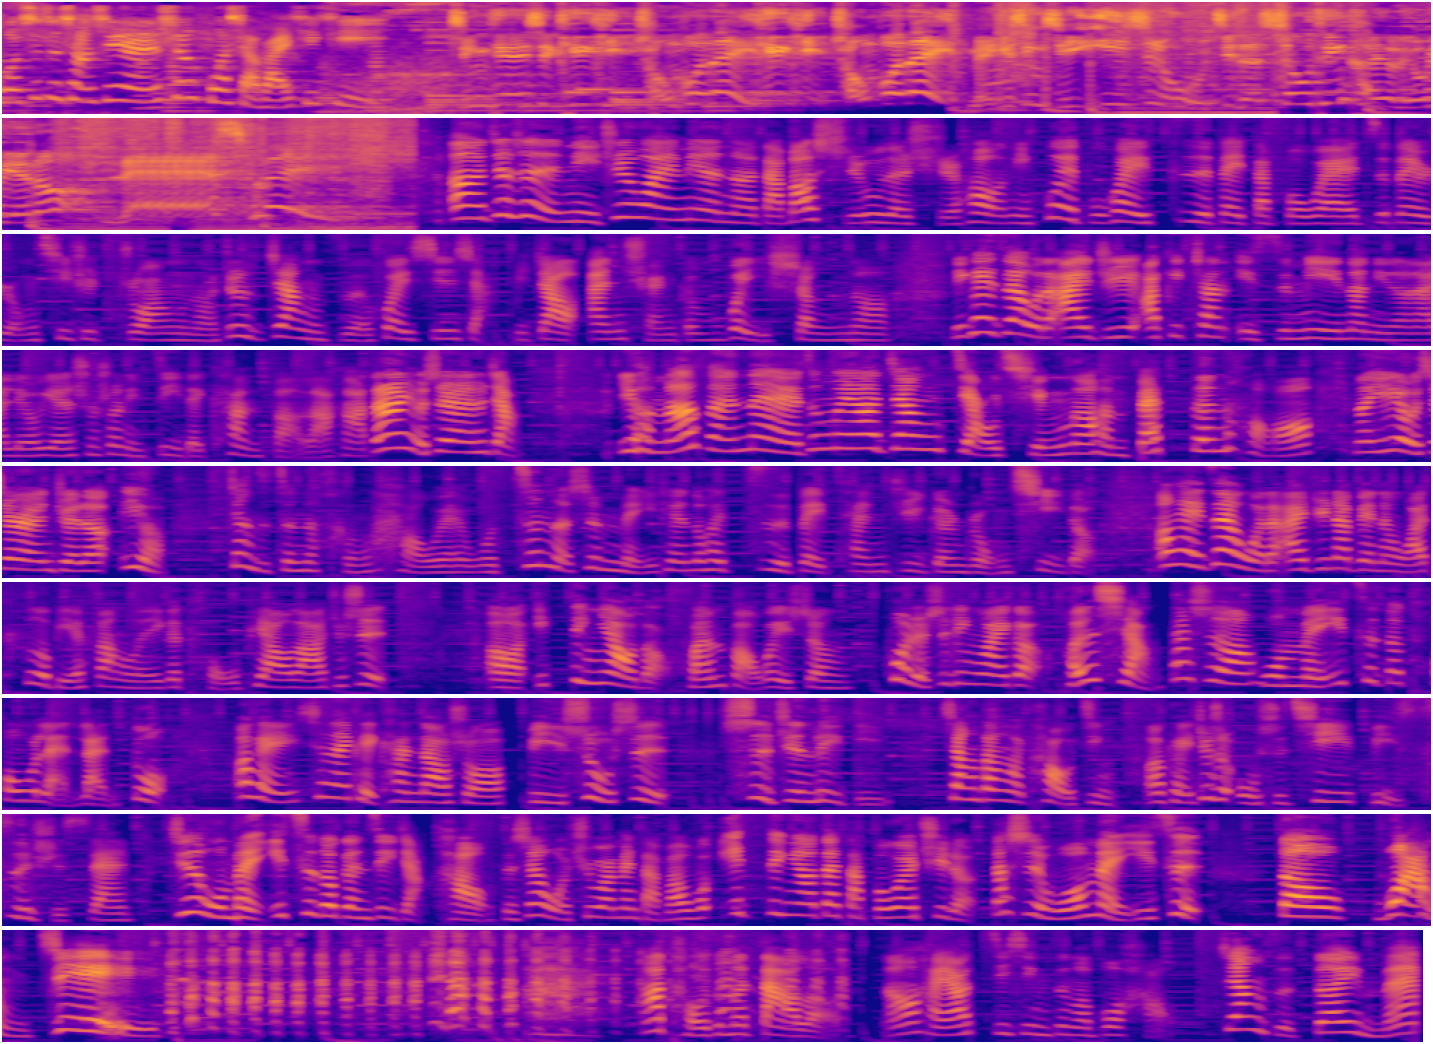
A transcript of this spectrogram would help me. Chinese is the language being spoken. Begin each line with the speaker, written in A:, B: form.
A: 我是职场新人生活小白 Kiki。
B: 今天是 Kiki 重播 day，Kiki 重播 day，每个星期一至五记得收听还有留言哦。Let's play。
C: 呃，就是你去外面呢打包食物的时候，你会不会自备 double way 自备容器去装呢？就是这样子会心想比较安全跟卫生呢？你可以在我的 IG Aki Chan is me，那你呢来留言说说你自己的看法啦哈。当然有些人会讲。也很麻烦呢，怎么要这样矫情呢？很 bad 灯吼。那也有些人觉得，哎呦，这样子真的很好哎，我真的是每一天都会自备餐具跟容器的。OK，在我的 IG 那边呢，我还特别放了一个投票啦，就是呃一定要的环保卫生，或者是另外一个很想，但是啊，我每一次都偷懒懒惰。OK，现在可以看到说比数是势均力敌。相当的靠近，OK，就是五十七比四十三。其实我每一次都跟自己讲，好，等下我去外面打包，我一定要带 double way 去的。但是我每一次都忘记。那，头这么大了，然后还要记性这么不好，这样子对吗？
